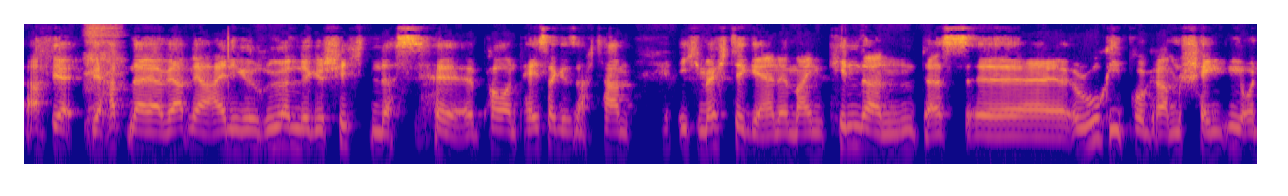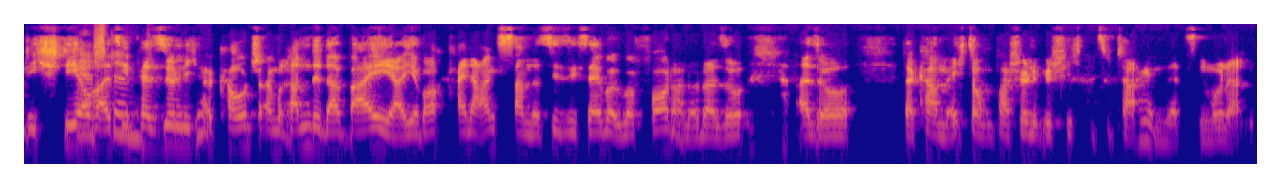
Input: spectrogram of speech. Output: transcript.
Ach, wir, wir hatten ja, wir hatten ja einige rührende Geschichten, dass äh, Power and Pacer gesagt haben, ich möchte gerne meinen Kindern das äh, Rookie-Programm schenken und ich stehe ja, auch stimmt. als ihr persönlicher Coach am Rande dabei. Ja, ihr braucht keine Angst haben, dass sie sich selber überfordern oder so. Also da kamen echt doch ein paar schöne Geschichten zutage in den letzten Monaten.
